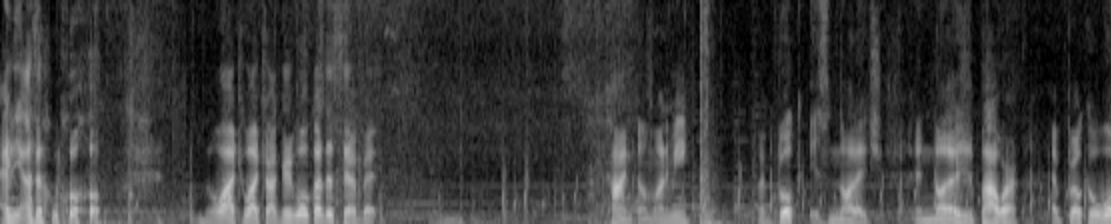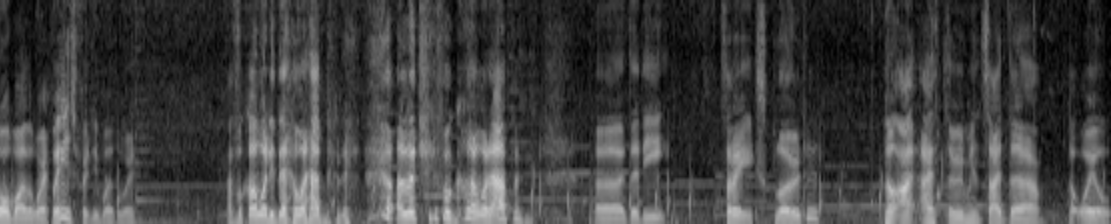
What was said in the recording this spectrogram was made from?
any other wall? watch, watch. I can walk on this here bit. Kind, don't mind me. My book is knowledge, and knowledge is power. I broke a wall, by the way. Where is Freddy, by the way? I forgot what he did. What happened? I literally forgot what happened. Uh, did he... Something exploded? No, I, I threw him inside the the oil.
